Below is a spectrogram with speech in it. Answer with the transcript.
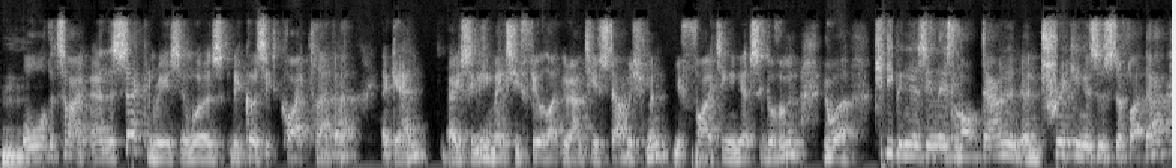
mm. all the time. And the second reason was because it's quite clever. Again, basically makes you feel like you're anti-establishment. You're fighting against the government who are keeping us in this lockdown and, and tricking us and stuff like that.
